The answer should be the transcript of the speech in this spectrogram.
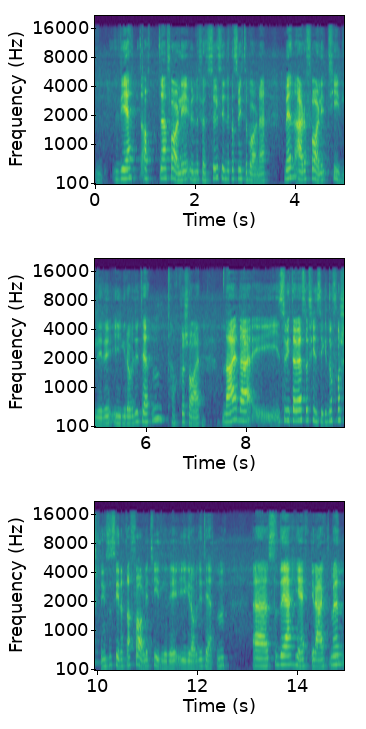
Vet at det er farlig under fødsel siden det kan smitte barnet. Men er det farlig tidligere i graviditeten? Takk for svar. Nei, er, så vidt jeg vet, så finnes det ikke noe forskning som sier at det er farlig tidligere i graviditeten. Eh, så det er helt greit. Men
